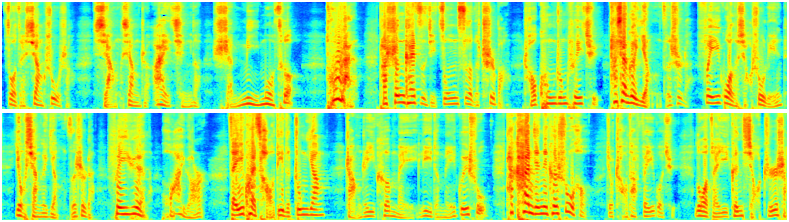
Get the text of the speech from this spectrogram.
坐在橡树上。想象着爱情的神秘莫测，突然，他伸开自己棕色的翅膀，朝空中飞去。他像个影子似的飞过了小树林，又像个影子似的飞越了花园。在一块草地的中央，长着一棵美丽的玫瑰树。他看见那棵树后，就朝它飞过去，落在一根小枝上。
